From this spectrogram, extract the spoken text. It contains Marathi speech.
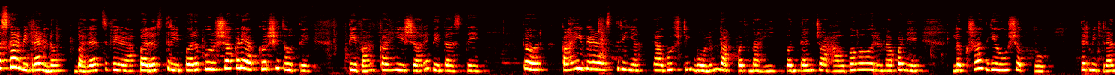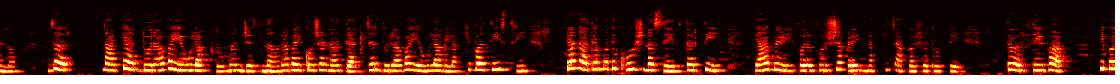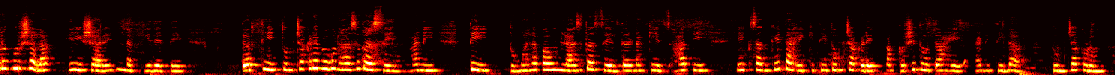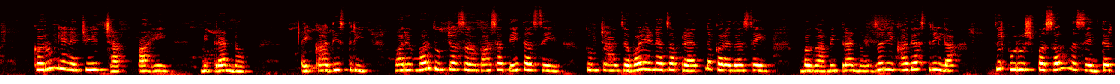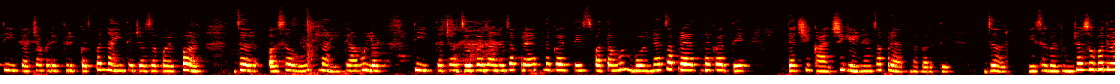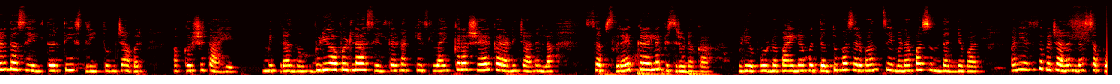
नमस्कार मित्रांनो. बऱ्याच वेळा परस्त्री परपुरुषाकडे आकर्षित होते तेव्हा काही इशारे देत असते. तर काही वेळा स्त्रिया या गोष्टी बोलून दाखवत नाही पण त्यांच्या हावभावावरून आपण हे लक्षात घेऊ शकतो. तर मित्रांनो जर नात्यात दुरावा येऊ लागतो म्हणजेच नवरा बायकोच्या नात्यात जर दुरावा येऊ लागला किंवा ती स्त्री त्या नात्यामध्ये खुश नसेल तर ती त्यावेळी परपुरुषाकडे नक्कीच आकर्षित होते. तर तेव्हा ती परपुरुषाला हे इशारे नक्की देते. तर ती तुमच्याकडे बघून हसत असेल आणि ती तुम्हाला पाहून लाजत असेल तर नक्कीच हा ती एक संकेत आहे की ती तुमच्याकडे आकर्षित होत आहे आणि तिला तुमच्याकडून करून घेण्याची इच्छा आहे. मित्रांनो एखादी स्त्री वारंवार तुमच्या सहवासात येत असेल तुमच्या जवळ येण्याचा प्रयत्न करत असेल. बघा मित्रांनो जर एखाद्या स्त्रीला जर पुरुष पसंत नसेल तर ती त्याच्याकडे फिरकत पण नाही त्याच्याजवळ. पण जर असं होत नाही त्या उलट ती त्याच्याजवळ जाण्याचा प्रयत्न करते स्वतःहून बोलण्याचा प्रयत्न करते त्याची काळजी घेण्याचा प्रयत्न करते. जर हे सगळं तुमच्यासोबत घडत असेल तर ती स्त्री तुमच्यावर आकर्षित आहे. मित्रांनो व्हिडिओ आवडला असेल तर नक्कीच लाईक करा शेअर करा आणि चॅनलला सबस्क्राईब करायला विसरू नका. व्हिडिओ पूर्ण पाहिल्याबद्दल तुम्हा सर्वांचे मनापासून धन्यवाद. आणि असंच आपल्या चॅनलला सपोर्ट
